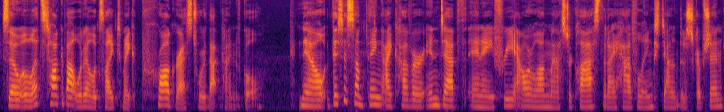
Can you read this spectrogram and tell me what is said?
So let's talk about what it looks like to make progress toward that kind of goal. Now, this is something I cover in depth in a free hour long masterclass that I have linked down in the description.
